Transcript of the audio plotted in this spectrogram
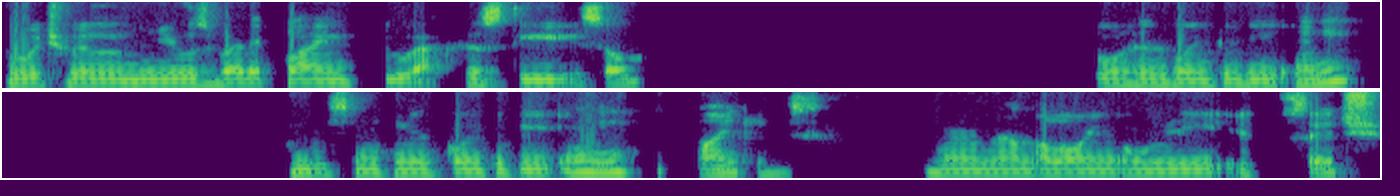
which will be used by the client to access the server. Source is going to be any. This meeting is going to be any my case and I'm allowing only SSH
